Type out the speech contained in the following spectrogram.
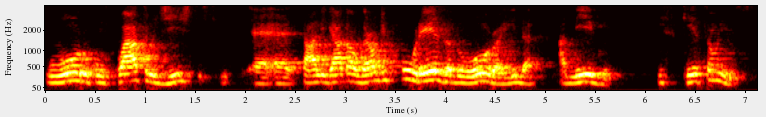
o ouro com quatro dígitos, está é, é, tá ligado ao grau de pureza do ouro ainda. Amigos, esqueçam isso.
